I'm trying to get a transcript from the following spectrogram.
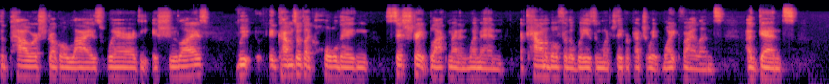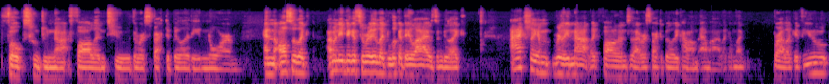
the power struggle lies where the issue lies we it comes with like holding cis straight black men and women accountable for the ways in which they perpetuate white violence against folks who do not fall into the respectability norm. And also like i'm gonna need niggas to really like look at their lives and be like i actually am really not like falling into that respectability column am i? Like i'm like bro like if you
